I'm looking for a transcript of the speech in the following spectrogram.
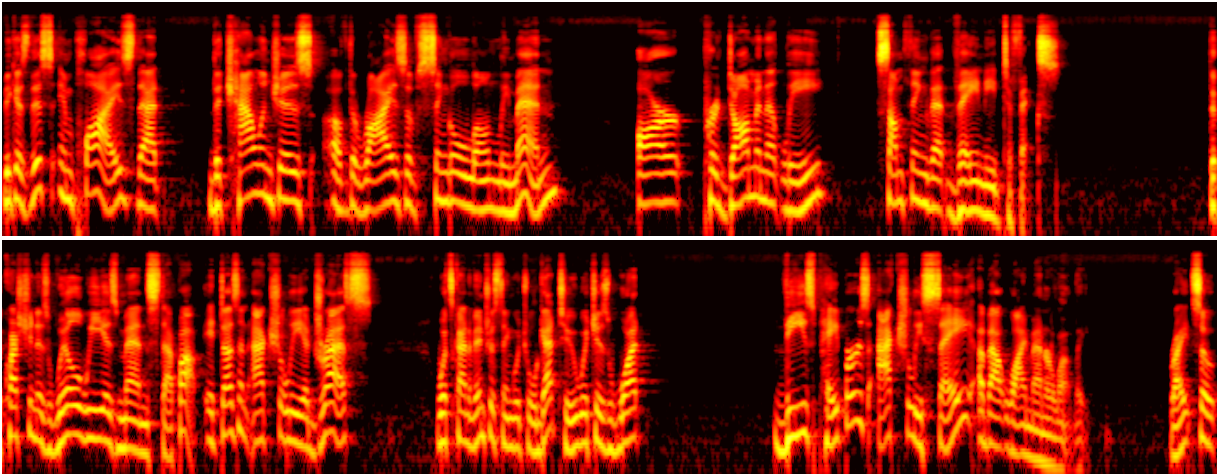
because this implies that the challenges of the rise of single lonely men are predominantly something that they need to fix. The question is will we as men step up? It doesn't actually address what's kind of interesting, which we'll get to, which is what these papers actually say about why men are lonely. Right? So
